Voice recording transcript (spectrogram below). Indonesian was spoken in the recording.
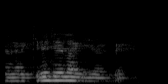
Dan dia lagi ya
